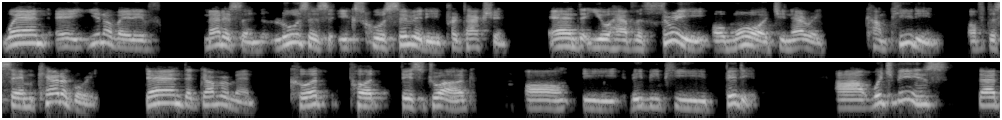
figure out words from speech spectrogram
when a innovative medicine loses exclusivity protection and you have three or more generic competing of the same category, then the government could put this drug on the VBP bidding, uh, which means that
